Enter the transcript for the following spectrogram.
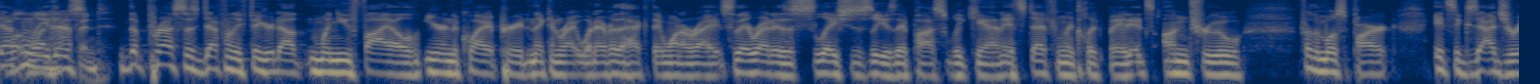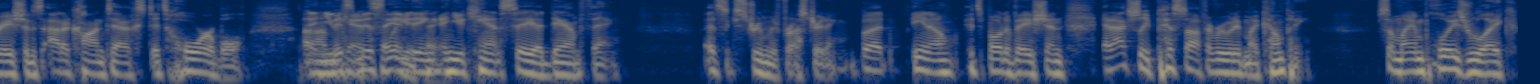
definitely what there's happened? the press has definitely figured out when you file, you're in the quiet period, and they can write whatever the heck they want to write. So they write as salaciously as they possibly can. It's definitely clickbait. It's untrue for the most part. It's exaggeration. It's out of context. It's horrible. Um, And you it's misleading, and you can't say a damn thing. It's extremely frustrating. But you know, it's motivation. It actually pissed off everybody at my company. So my employees were like,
